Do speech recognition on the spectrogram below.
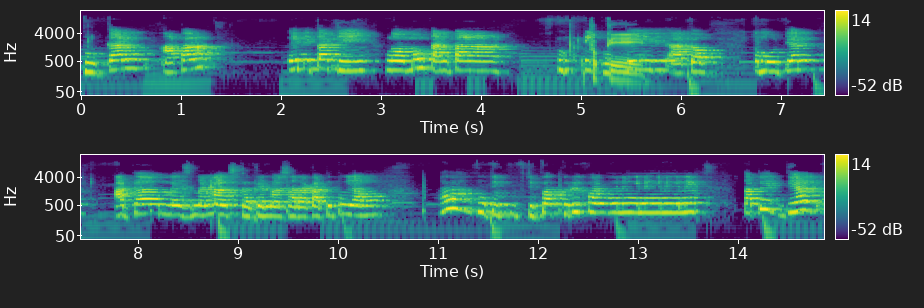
Bukan apa ini tadi ngomong tanpa bukti, Bukti. atau kemudian ada memang sebagian masyarakat itu yang ah di, dipagari kayak gini gini gini gini tapi dia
